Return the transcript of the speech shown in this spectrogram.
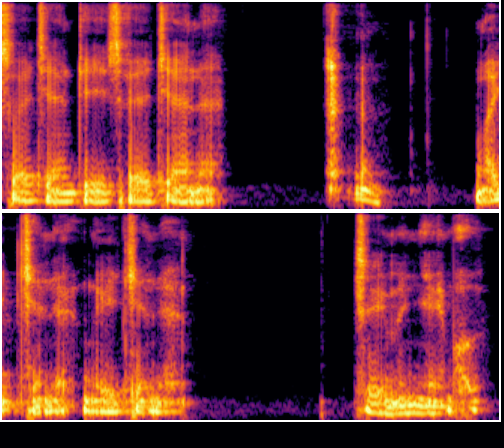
ဆွဲခြင်းဒီဆွဲခြင်းနဲ့မိုက်ခြင်းနဲ့ငေးခြင်းနဲ့စိတ်မငြိမ်ဘူး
